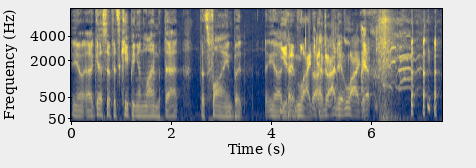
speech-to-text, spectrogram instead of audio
you know, I guess if it's keeping in line with that, that's fine. But you know, I You didn't like it. I, I didn't like it.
